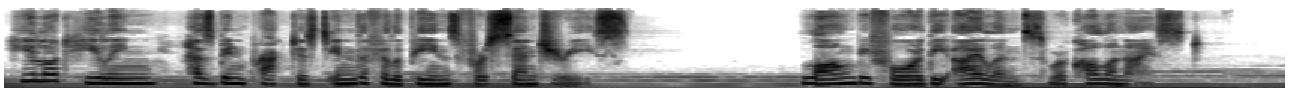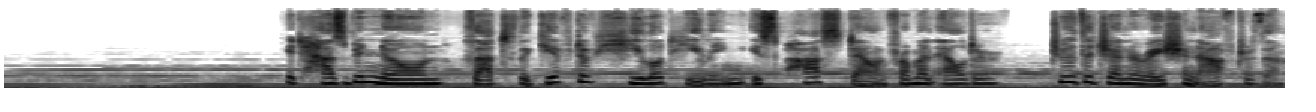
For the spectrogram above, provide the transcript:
Hilot healing has been practiced in the Philippines for centuries, long before the islands were colonized. It has been known that the gift of Hilot healing is passed down from an elder to the generation after them.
